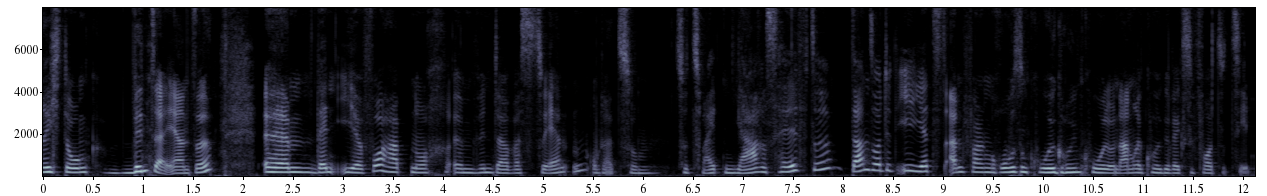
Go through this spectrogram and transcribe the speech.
Richtung Winterernte. Ähm, wenn ihr vorhabt, noch im Winter was zu ernten oder zum, zur zweiten Jahreshälfte, dann solltet ihr jetzt anfangen, Rosenkohl, Grünkohl und andere Kohlgewächse vorzuziehen.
